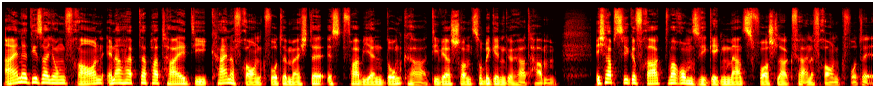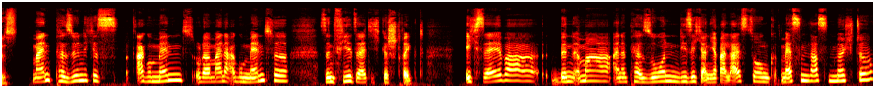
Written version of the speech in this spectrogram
Eine dieser jungen Frauen innerhalb der Partei, die keine Frauenquote möchte, ist Fabienne Dunker, die wir schon zu Beginn gehört haben. Ich habe sie gefragt, warum sie gegen Merz Vorschlag für eine Frauenquote ist. Mein persönliches Argument oder meine Argumente sind vielseitig gestrickt. Ich selber bin immer eine Person, die sich an ihrer Leistung messen lassen möchte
